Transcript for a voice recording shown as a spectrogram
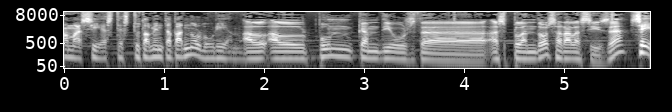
home, si estés totalment tapat no el veuríem. El, el punt que em dius d'esplendor serà a les 6, eh? Sí,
